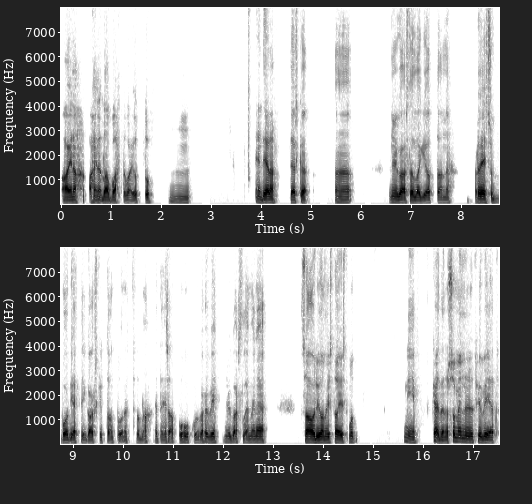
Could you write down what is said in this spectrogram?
aina, aina tapahtuva juttu. Mm. En tiedä, pitäisikö äh, Newcastlellakin ottaa ne reissubudjettiin 20 tonttua nyt, tota, että ei saa puhua kuinka hyvin Newcastle menee Saudi-omistajista, mutta niin, käytännössä on mennyt nyt hyvin, että,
